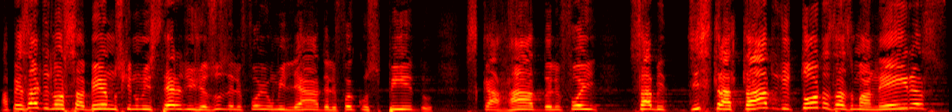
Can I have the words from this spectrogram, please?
Apesar de nós sabermos que no mistério de Jesus ele foi humilhado, ele foi cuspido, escarrado, ele foi, sabe, destratado de todas as maneiras,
